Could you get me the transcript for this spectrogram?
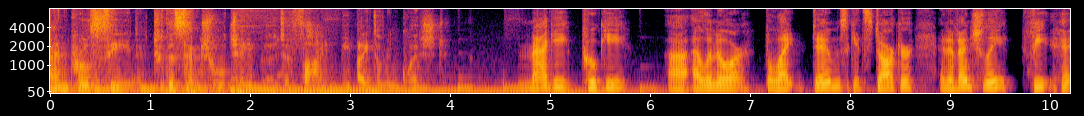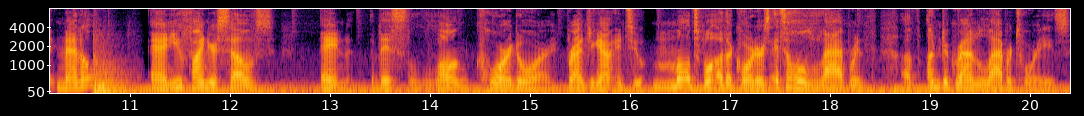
and proceed to the central chamber to find the item in question. Maggie, Pookie, uh, Eleanor, the light dims, gets darker, and eventually feet hit metal, and you find yourselves in this long corridor branching out into multiple other corridors. It's a whole labyrinth of underground laboratories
